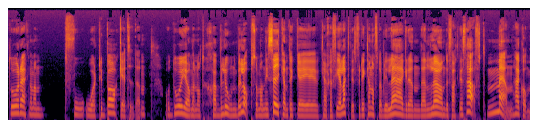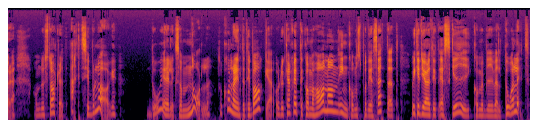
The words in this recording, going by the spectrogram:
då räknar man två år tillbaka i tiden. Och då gör man något schablonbelopp som man i sig kan tycka är kanske felaktigt, för det kan ofta bli lägre än den lön du faktiskt haft. Men, här kommer det, om du startar ett aktiebolag, då är det liksom noll. Då kollar det inte tillbaka och du kanske inte kommer ha någon inkomst på det sättet, vilket gör att ditt SGI kommer bli väldigt dåligt.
